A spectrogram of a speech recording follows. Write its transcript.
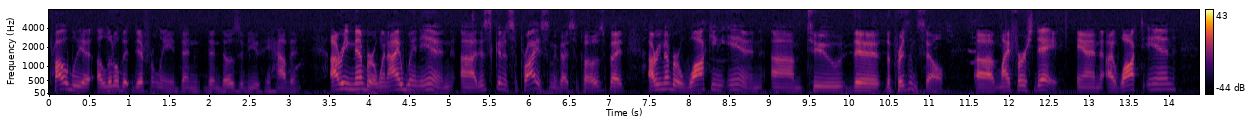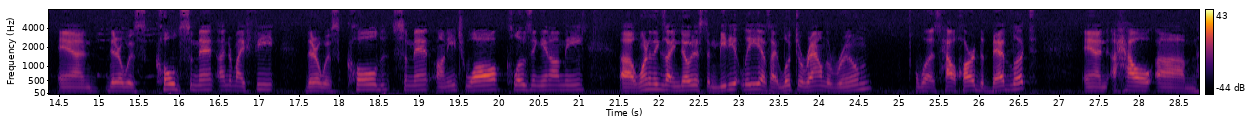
probably a, a, little bit differently than, than those of you who haven't. I remember when I went in, uh, this is going to surprise some of you, I suppose, but I remember walking in um, to the, the prison cell uh, my first day. And I walked in, and there was cold cement under my feet there was cold cement on each wall closing in on me. Uh, one of the things I noticed immediately as I looked around the room was how hard the bed looked and how, um,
